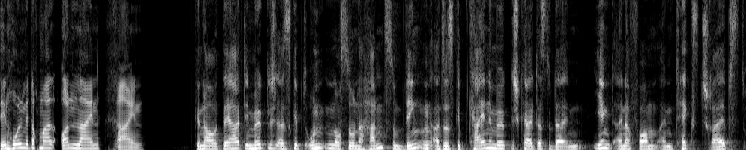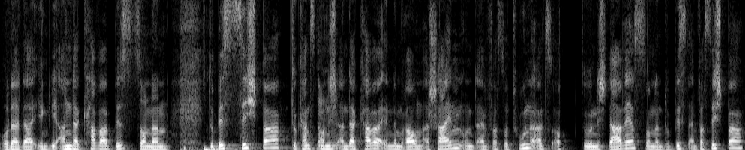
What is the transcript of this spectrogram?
den holen wir doch mal online rein. Genau, der hat die Möglichkeit, also es gibt unten noch so eine Hand zum Winken. Also es gibt keine Möglichkeit, dass du da in irgendeiner Form einen Text schreibst oder da irgendwie undercover bist, sondern du bist sichtbar. Du kannst auch nicht undercover in dem Raum erscheinen und einfach so tun, als ob du nicht da wärst, sondern du bist einfach sichtbar.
